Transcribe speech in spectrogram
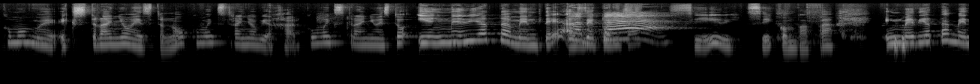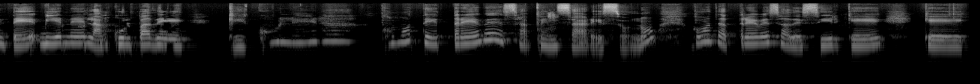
cómo me extraño esto, ¿no? ¿Cómo extraño viajar? ¿Cómo extraño esto? Y inmediatamente, haz de cuenta, sí, sí, con papá, inmediatamente viene la culpa de, qué culera ¿cómo te atreves a pensar eso, no? ¿Cómo te atreves a decir que, que,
